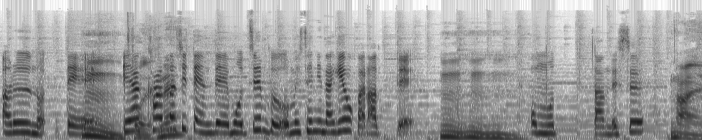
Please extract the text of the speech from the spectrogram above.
あるので、うんエア買った時点でもう全部お店に投げようかなってうんうん思ったんです。うんはい。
